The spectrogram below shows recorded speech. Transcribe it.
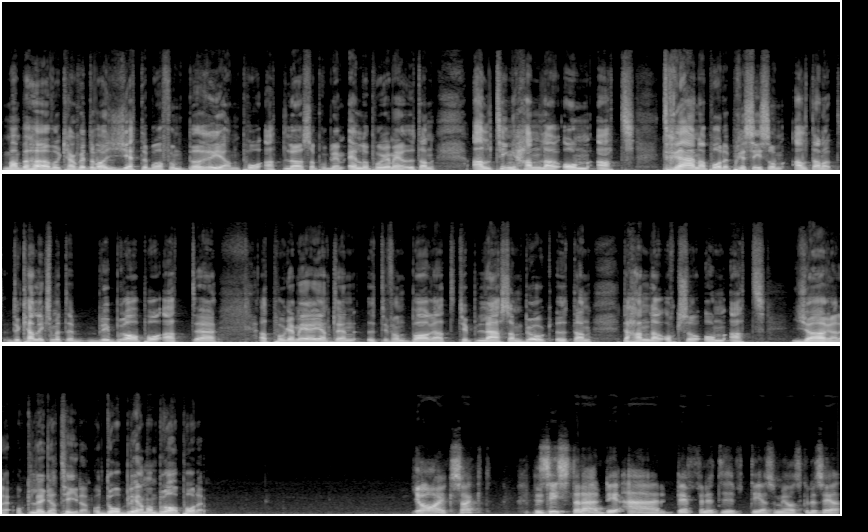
Man behöver kanske inte vara Mm. jättebra från början på att lösa problem eller programmera, utan allting handlar om att träna på det, precis som allt annat. Du kan liksom inte bli bra på att, eh, att programmera egentligen utifrån bara att typ läsa en bok, utan det handlar också om att göra det och lägga tiden, och då blir man bra på det. Ja, exakt. Det sista där, det är definitivt det som jag skulle säga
